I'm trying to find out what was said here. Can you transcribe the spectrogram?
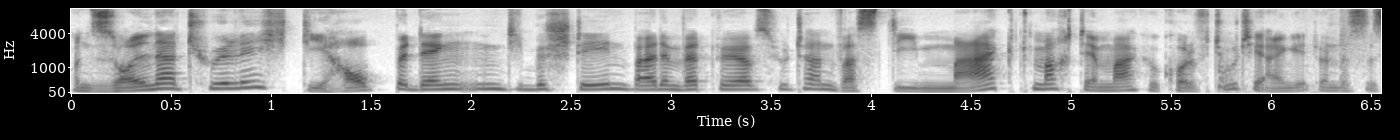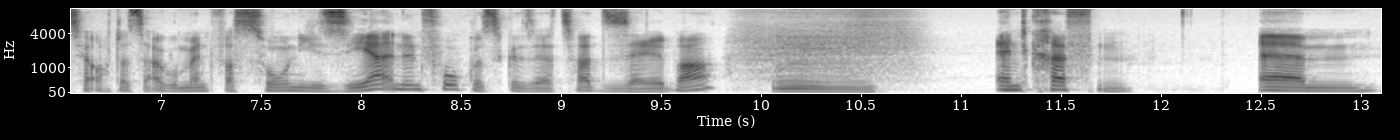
Und soll natürlich die Hauptbedenken, die bestehen bei den Wettbewerbshütern, was die Marktmacht der Marke Call of Duty angeht, und das ist ja auch das Argument, was Sony sehr in den Fokus gesetzt hat, selber, mhm. entkräften. Ähm,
